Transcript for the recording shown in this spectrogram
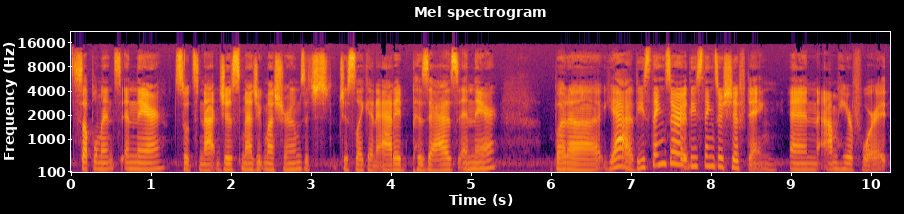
supplements in there. So it's not just magic mushrooms, it's just like an added pizzazz in there. But uh, yeah, these things are these things are shifting, and I'm here for it.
